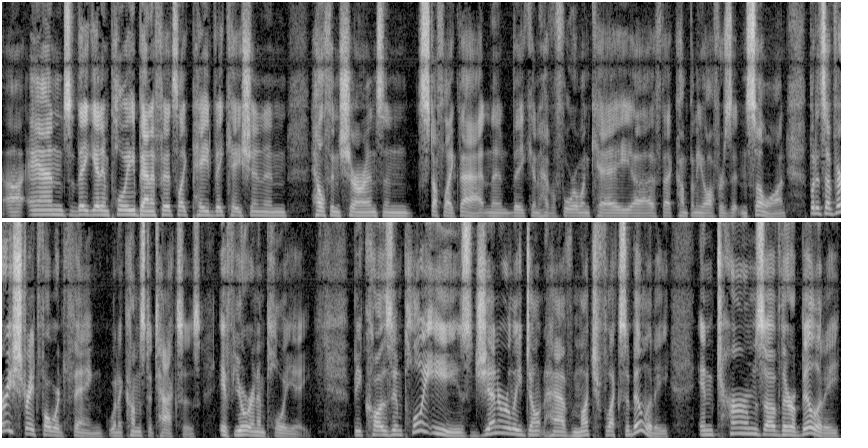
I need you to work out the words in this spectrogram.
Uh, and they get employee benefits like paid vacation and health insurance and stuff like that. And then they can have a 401k uh, if that company offers it and so on. But it's a very straightforward thing when it comes to taxes if you're an employee because employees generally don't have much flexibility in terms of their ability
